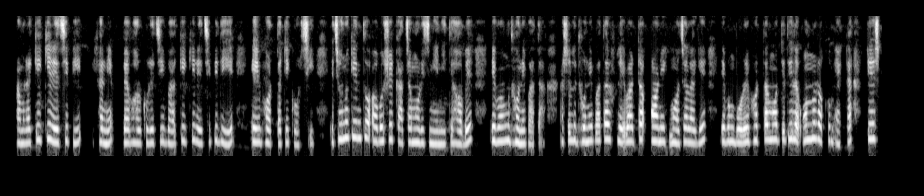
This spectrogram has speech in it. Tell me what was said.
আমরা কি কি রেসিপি এখানে ব্যবহার করেছি বা কি কি রেসিপি দিয়ে এই ভর্তাটি করছি। এজন্য কিন্তু অবশ্যই কাঁচামরিচ নিয়ে নিতে হবে এবং ধনেপাতা আসলে ধনেপাতার ফ্লেভারটা অনেক মজা লাগে এবং বড়ই ভর্তার মধ্যে দিলে অন্যরকম একটা টেস্ট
